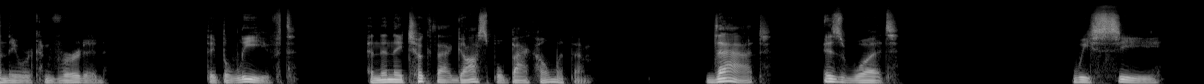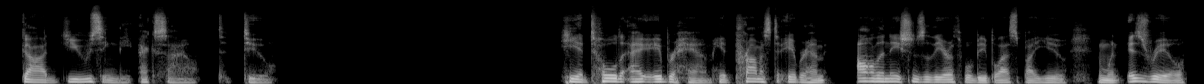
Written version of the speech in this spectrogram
And they were converted. They believed. And then they took that gospel back home with them. That is what we see God using the exile to do. He had told Abraham, he had promised to Abraham, all the nations of the earth will be blessed by you. And when Israel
